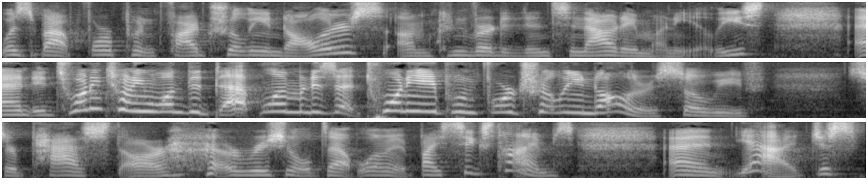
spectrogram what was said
was about $4.5 trillion, um, converted into nowadays money at least. And in 2021, the debt limit is at $28.4 trillion. So we've surpassed our original debt limit by six times. And yeah, just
